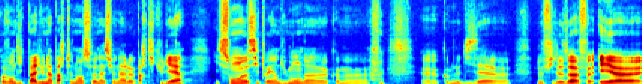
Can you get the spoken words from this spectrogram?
revendiquent pas d'une appartenance nationale particulière, ils sont citoyens du monde, comme euh, comme le disait euh, le philosophe. Et, euh,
